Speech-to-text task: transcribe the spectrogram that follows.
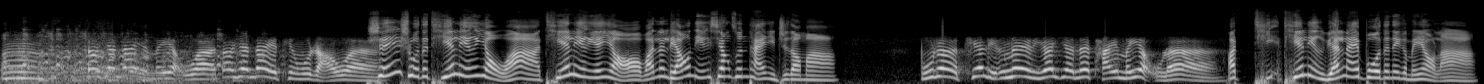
嗯，到现在也没有啊，到现在也听不着啊。谁说的？铁岭有啊，铁岭也有。完了，辽宁乡村台你知道吗？不是铁岭那原先那台没有了啊，铁铁岭原来播的那个没有啦。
